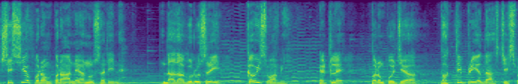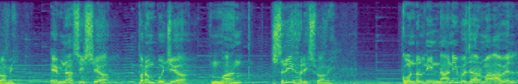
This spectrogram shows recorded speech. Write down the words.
શિષ્ય પરંપરાને અનુસરીને. દાદા ગુરુ શ્રી કવિ સ્વામી એટલે પરમ પૂજ્ય ભક્તિપ્રિયદાસજી સ્વામી. એમના શિષ્ય પરમ પૂજ્ય મહંત શ્રી હરિસ્વામી ગોંડલની નાની બજારમાં આવેલ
